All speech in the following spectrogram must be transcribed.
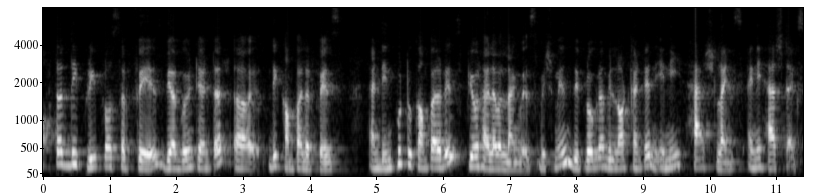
after the preprocessor phase we are going to enter uh, the compiler phase. And input to compiler is pure high level language which means the program will not contain any hash lines any hashtags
